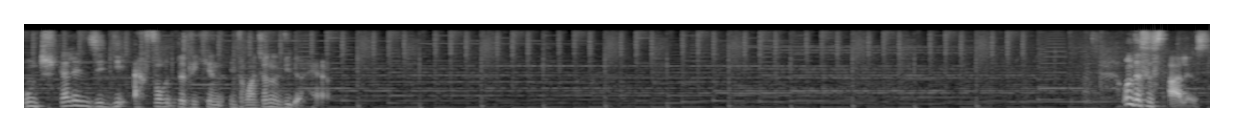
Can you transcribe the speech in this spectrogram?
und stellen Sie die erforderlichen Informationen wieder her. Und das ist alles.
